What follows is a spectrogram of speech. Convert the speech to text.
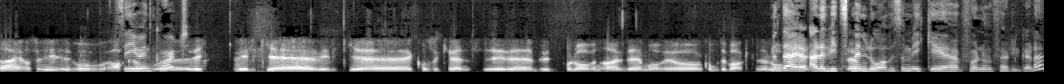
Nei, altså vi, akkurat hvilke, hvilke, konsekvenser eh, brudd på loven har, det må vi jo komme tilbake til. Men er, er det vits med en lov som ikke får noen følger, da?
